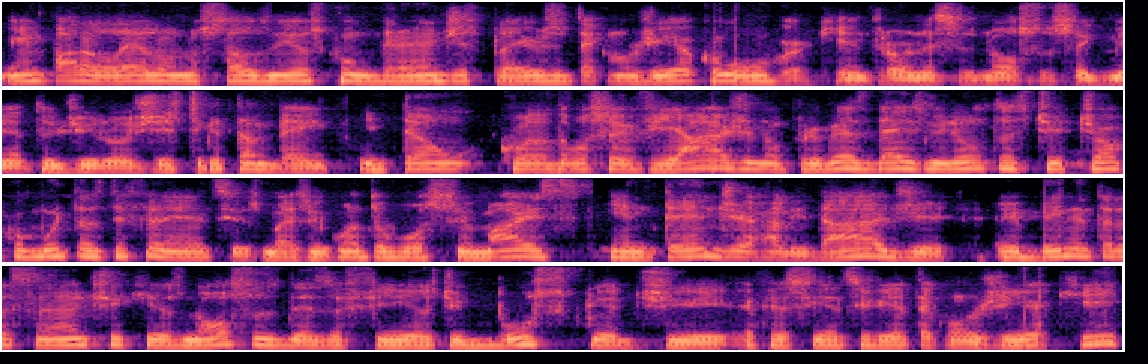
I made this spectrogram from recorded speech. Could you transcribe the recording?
em paralelo nos Estados Unidos com grandes players de tecnologia como Uber, que entrou nesse nosso segmento de logística também. Então, quando você viaja, nos primeiros 10 minutos te choca muitas diferenças, mas enquanto você mais entende a realidade, é bem interessante que os nossos desafios de busca de eficiência via tecnologia aqui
